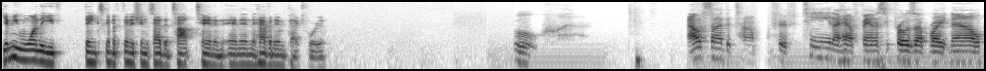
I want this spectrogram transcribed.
give me one that you think is going to finish inside the top 10 and, and, and have an impact for you. Ooh. Outside the top 15, I have Fantasy Pros up right now.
